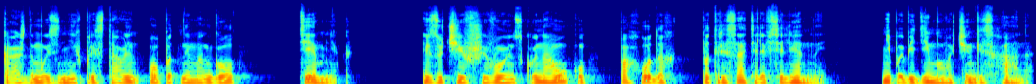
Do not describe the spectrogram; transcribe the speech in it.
Каждому из них представлен опытный монгол Темник, изучивший воинскую науку в походах потрясателя Вселенной, непобедимого Чингисхана.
